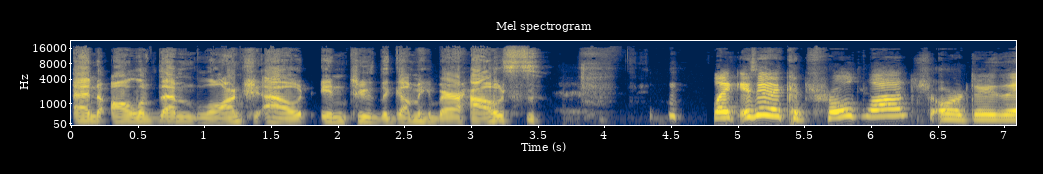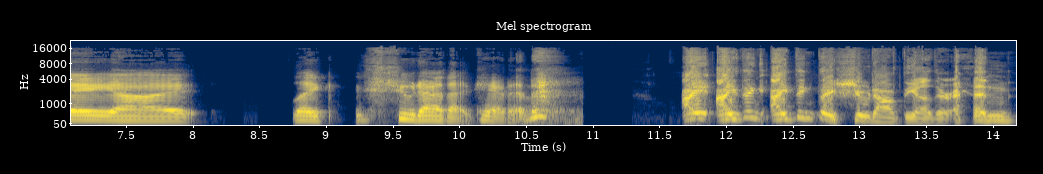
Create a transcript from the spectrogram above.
and all of them launch out into the gummy bear house. like, is it a controlled launch or do they uh like shoot out of that cannon? I I think I think they shoot out the other end,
